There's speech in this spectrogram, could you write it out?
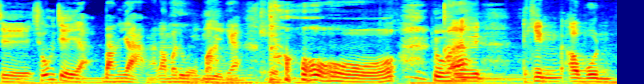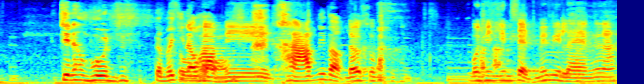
เจช่วงเจอะบางอย่างอะเรามาดูโอ้โหดีๆอย่างเงี้ยเค็มโอ้โหถูกไหมคือกินเอาบุญ กินทำบุญ แต่ไม่สุกินขเอาขภาอพงนี่คาร์บนี่แบบแล้วคือบางทีกินเสร็จไม่มีแรงด้วยนะ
